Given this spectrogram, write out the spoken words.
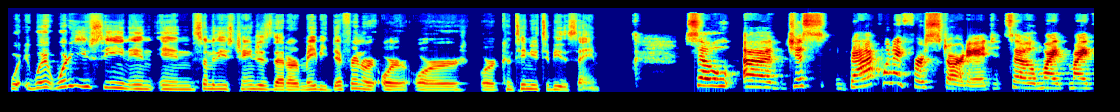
what, what are you seeing in in some of these changes that are maybe different or or or or continue to be the same so uh, just back when I first started, so my my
